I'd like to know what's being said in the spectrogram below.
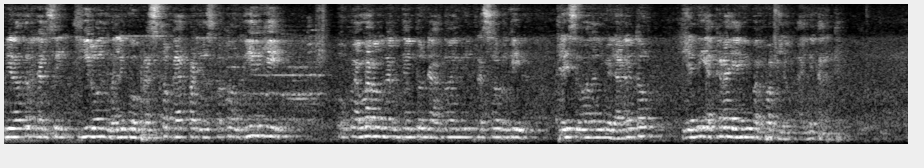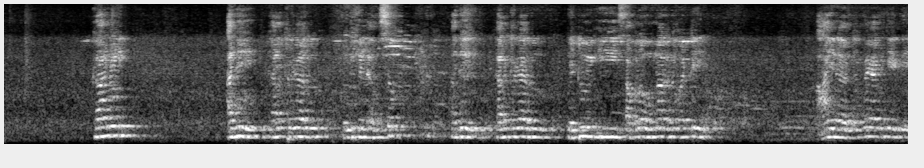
మీరందరూ కలిసి ఈరోజు మళ్ళీ ఇంకో ప్రెస్ క్లబ్ ఏర్పాటు చేసుకోవటం. దీనికి ఎంఆర్ఓ గారికి చెబుతుంటే అర్థమైంది ప్రశ్నలకి ప్లేస్ ఇవ్వాలని మీరు అడగటం ఇవన్నీ ఎక్కడ ఏమి పొరపాట్లేవు అన్నీ కరెక్ట్. కానీ అది కలెక్టర్ గారు ముందుకెళ్ళే అంశం. అది కలెక్టర్ గారు ఎటు ఈ సభలో ఉన్నారు కాబట్టి ఆయన నిర్ణయానికి ఇది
